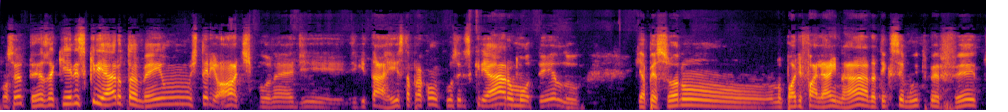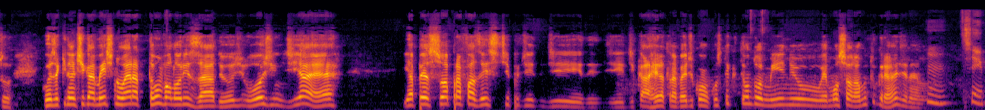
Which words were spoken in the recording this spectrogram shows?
Com certeza que eles criaram também um estereótipo né, de, de guitarrista para concurso. Eles criaram um modelo que a pessoa não, não pode falhar em nada, tem que ser muito perfeito, coisa que antigamente não era tão valorizado, e hoje, hoje em dia é. E a pessoa, para fazer esse tipo de, de, de, de, carreira através de concurso, tem que ter um domínio emocional muito grande, né? Hum, sim,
